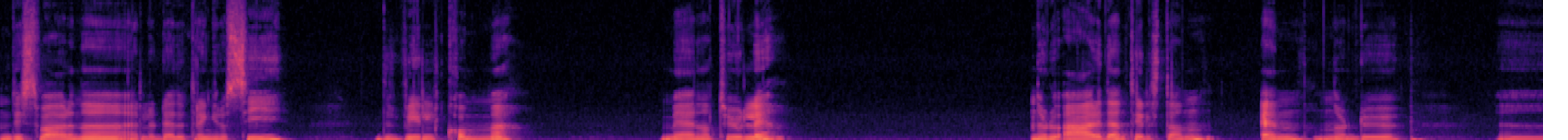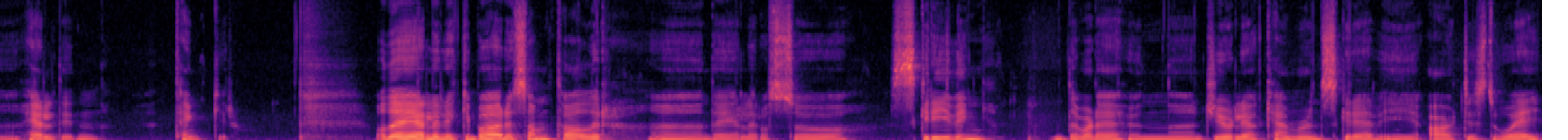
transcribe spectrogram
de svarene eller det du trenger å si, det vil komme mer naturlig når du er i den tilstanden, enn når du uh, hele tiden tenker. Og det gjelder ikke bare samtaler, uh, det gjelder også skriving. Det var det hun uh, Julia Cameron skrev i 'Artist Way'.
